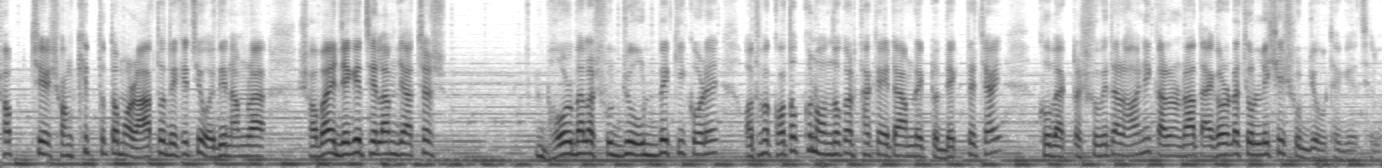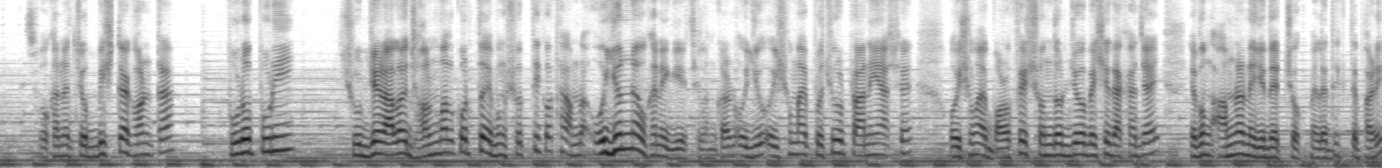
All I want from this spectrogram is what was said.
সবচেয়ে সংক্ষিপ্ততম রাতও দেখেছি। ওই দিন আমরা সবাই জেগেছিলাম যে আচ্ছা ভোরবেলা সূর্য উঠবে কি করে অথবা কতক্ষণ অন্ধকার থাকে এটা আমরা একটু দেখতে চাই। খুব একটা সুবিধার হয়নি কারণ রাত এগারোটা চল্লিশেই সূর্য উঠে গিয়েছিল। ওখানে চব্বিশটা ঘণ্টা পুরোপুরি সূর্যের আলোয় ঝলমল করতো এবং সত্যি কথা আমরা ওই জন্য ওখানে গিয়েছিলাম। কারণ ওই ওই সময় প্রচুর প্রাণী আসে, ওই সময় বরফের সৌন্দর্যও বেশি দেখা যায় এবং আমরা নিজেদের চোখ মেলে দেখতে পারি।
